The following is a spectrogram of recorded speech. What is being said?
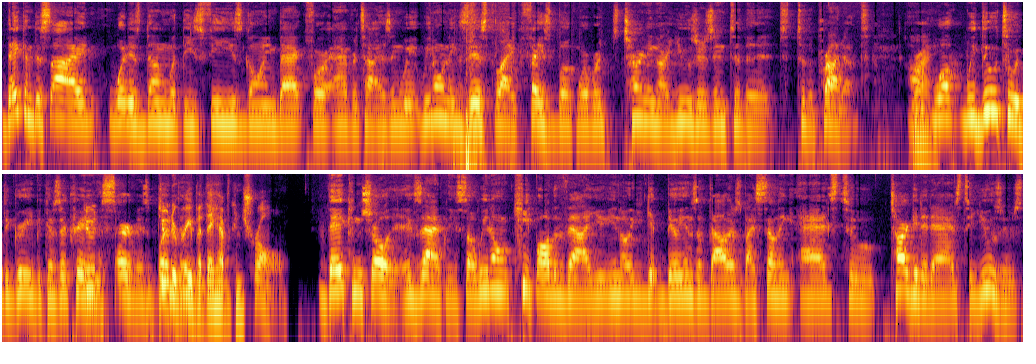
they can decide what is done with these fees going back for advertising. We, we don't exist like Facebook where we're turning our users into the to the product. Um, Right. Well, we do to a degree because they're creating To- a service. to a degree but they have control they control it exactly. So we don't keep all the value you know you get billions of dollars by selling ads to targeted ads to users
